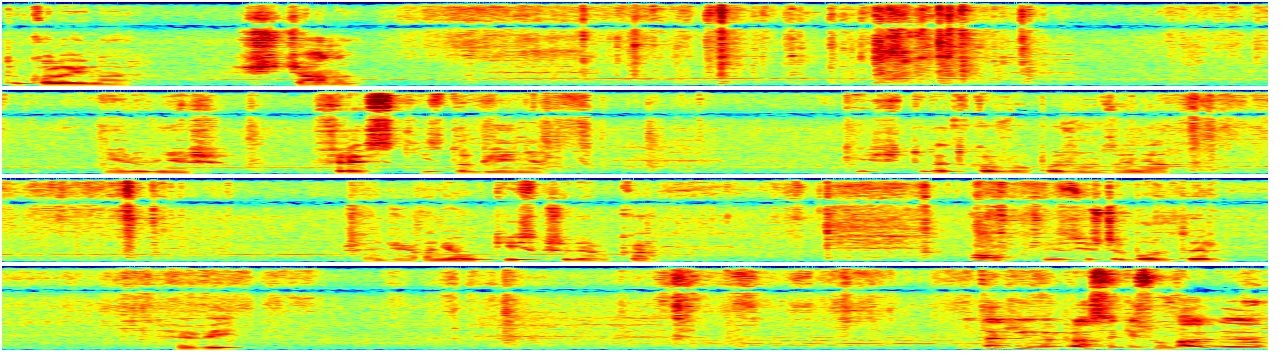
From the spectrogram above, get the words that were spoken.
Tu kolejna ściana. I również freski, zdobienia. Jakieś dodatkowe oporządzenia. Wszędzie aniołki, skrzydełka. O, tu jest jeszcze bolter. Heavy. I takich wyprasek jest, uwaga,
